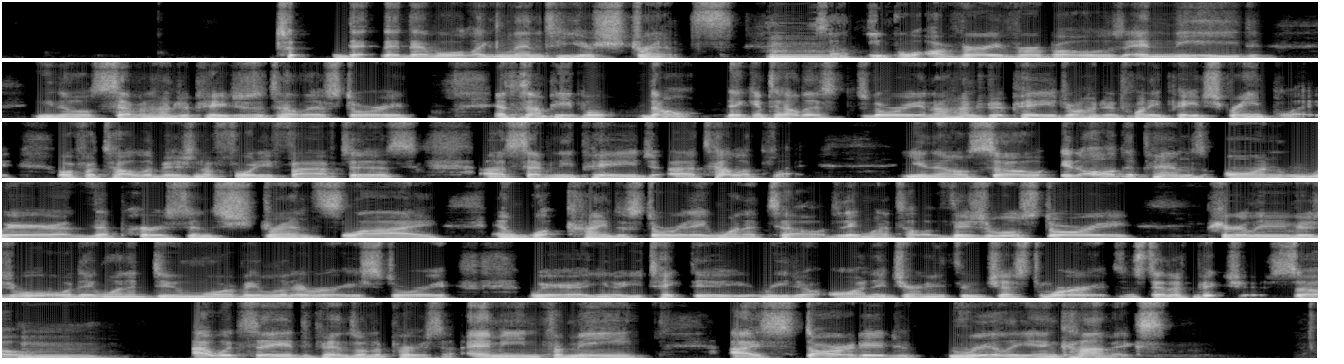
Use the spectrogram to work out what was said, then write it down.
to, that, that, that will like lend to your strengths. Mm. Some people are very verbose and need you know 700 pages to tell their story and some people don't they can tell their story in a 100 page or 120 page screenplay or for television a 45 to uh, 70 page uh, teleplay you know so it all depends on where the person's strengths lie and what kind of story they want to tell do they want to tell a visual story purely visual or they want to do more of a literary story where you know you take the reader on a journey through just words instead of pictures so mm. i would say it depends on the person i mean for me i started really in comics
